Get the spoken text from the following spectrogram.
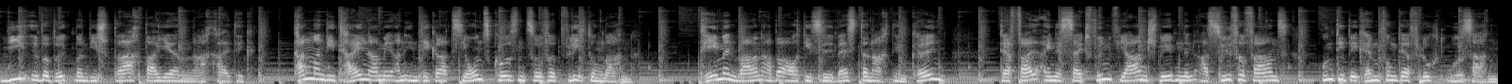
Wie überbrückt man die Sprachbarrieren nachhaltig? Kann man die Teilnahme an Integrationskursen zur Verpflichtung machen? Themen waren aber auch die Silvesternacht in Köln, der Fall eines seit fünf Jahren schwebenden Asylverfahrens und die Bekämpfung der Fluchtursachen.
